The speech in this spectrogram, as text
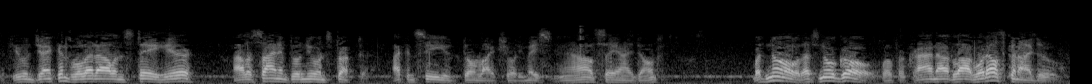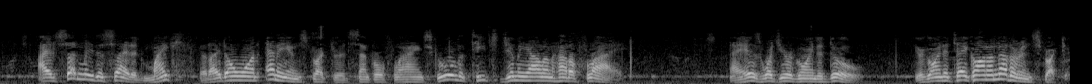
If you and Jenkins will let Allen stay here, I'll assign him to a new instructor. I can see you don't like Shorty Mason. Yeah, I'll say I don't. But no, that's no go. Well, for crying out loud, what else can I do? I've suddenly decided, Mike, that I don't want any instructor at Central Flying School to teach Jimmy Allen how to fly. Now, here's what you're going to do. You're going to take on another instructor.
